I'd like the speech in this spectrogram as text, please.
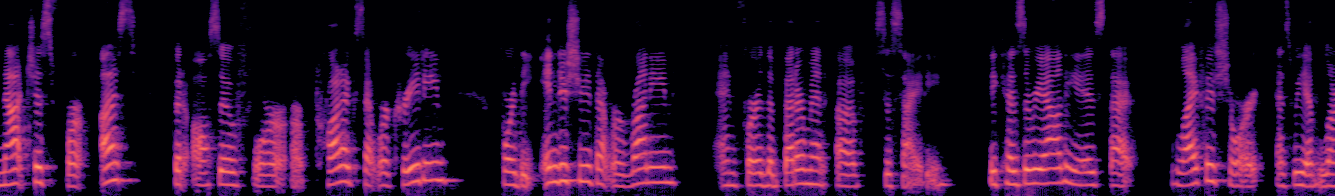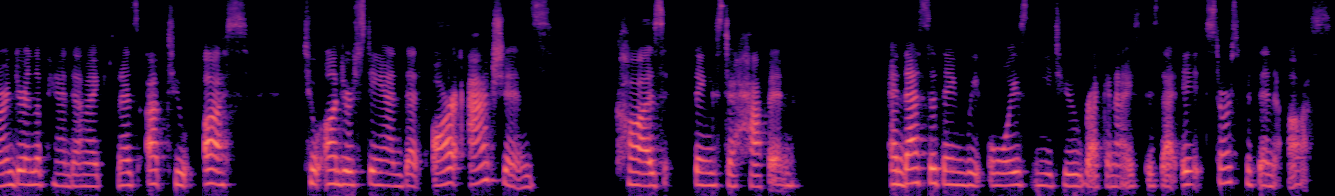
not just for us, but also for our products that we're creating, for the industry that we're running and for the betterment of society. Because the reality is that life is short, as we have learned during the pandemic, and it's up to us to understand that our actions cause things to happen. And that's the thing we always need to recognize is that it starts within us.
